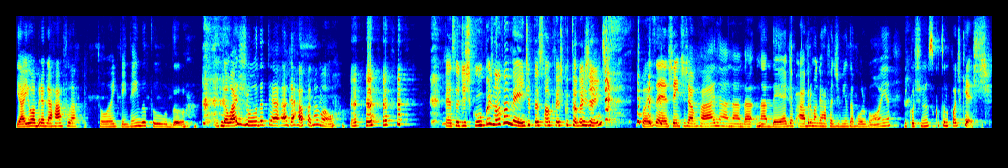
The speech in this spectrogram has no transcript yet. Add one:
E aí eu abri a garrafa e falei, tô entendendo tudo. Então ajuda a ter a, a garrafa na mão. Peço desculpas novamente, pessoal que está escutando a gente. Pois é, a gente já vai na, na, na adega, abre uma garrafa de vinho da Borgonha e continua escutando podcast.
